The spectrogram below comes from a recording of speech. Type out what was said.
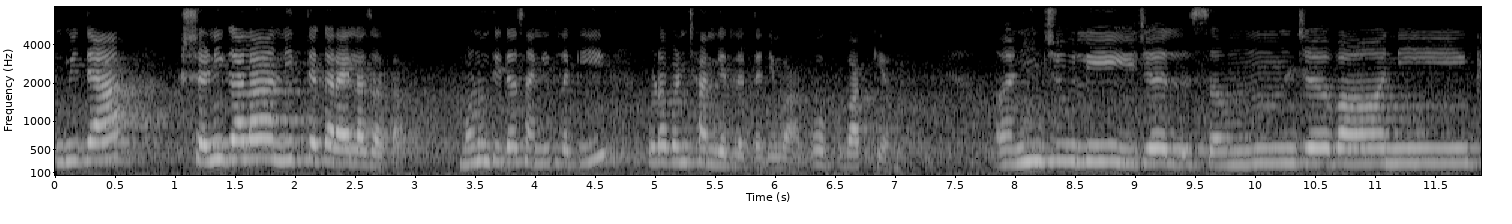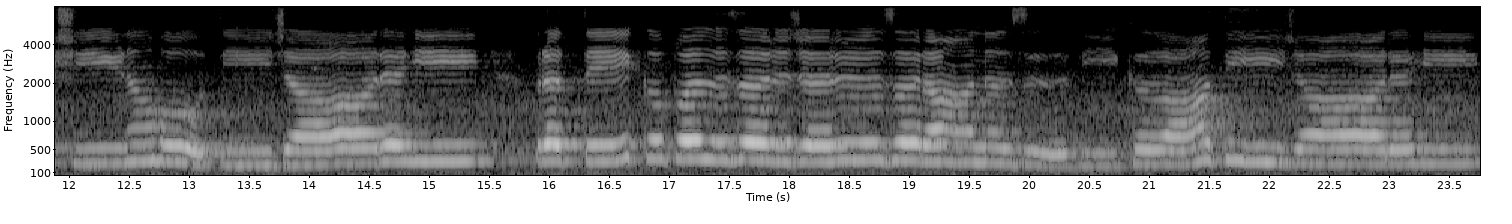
तुम्ही त्या क्षणिकाला नित्य करायला जाता. म्हणून तिथं सांगितलं की पुढं पण छान घेतलं त्यांनी वा ओ वाक्य. अंजुली जल समजवानी क्षीण होती जा रही. प्रत्येक पल जर जर जरा नजदीक आती जा रही.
